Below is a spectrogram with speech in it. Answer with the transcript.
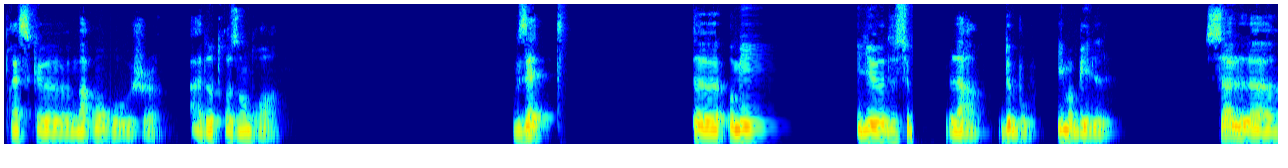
presque marron rouge à d'autres endroits. Vous êtes euh, au milieu de ce là, debout, immobile. Seule euh,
